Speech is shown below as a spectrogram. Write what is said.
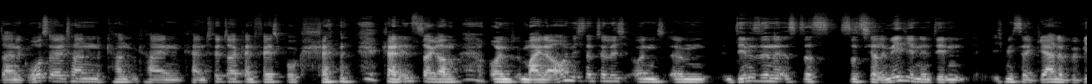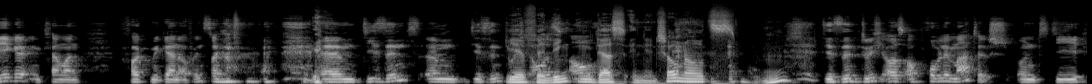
deine Großeltern kannten kein, kein Twitter, kein Facebook, kein, kein Instagram und meine auch nicht natürlich. Und ähm, in dem Sinne ist das soziale Medien, in denen ich mich sehr gerne bewege, in Klammern folgt mir gerne auf Instagram. ähm, die sind, ähm, die sind Wir verlinken auch, das in den Show Notes. Mhm. die sind durchaus auch problematisch und die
